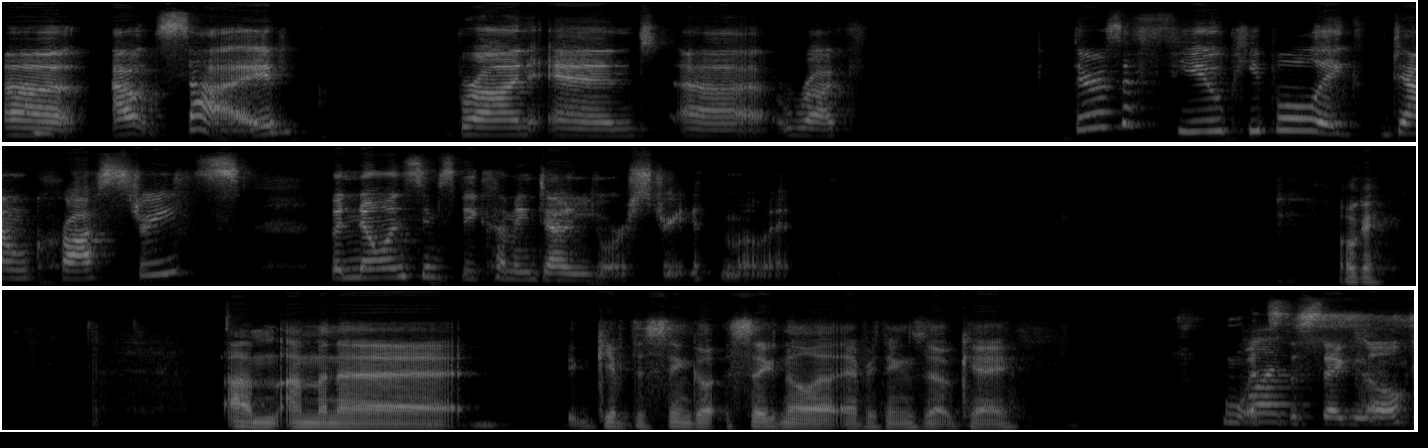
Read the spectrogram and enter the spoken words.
Uh, outside, Braun and uh, Ruck, there's a few people like down cross streets, but no one seems to be coming down your street at the moment. Okay. Um, I'm gonna give the single signal that everything's okay. What's the signal?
